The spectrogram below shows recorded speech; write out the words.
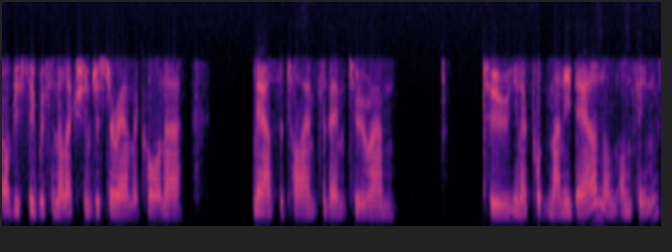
obviously, with an election just around the corner, now's the time for them to um, to you know put money down on, on things.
